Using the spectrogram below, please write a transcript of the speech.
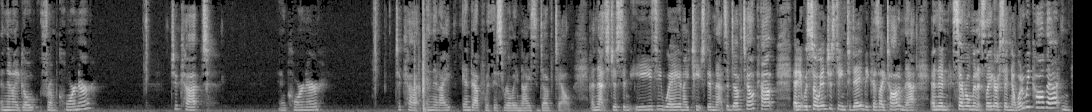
And then I go from corner to cut and corner to cut and then I end up with this really nice dovetail. And that's just an easy way and I teach them that's a dovetail cut. And it was so interesting today because I taught them that. And then several minutes later I said, now what do we call that? And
